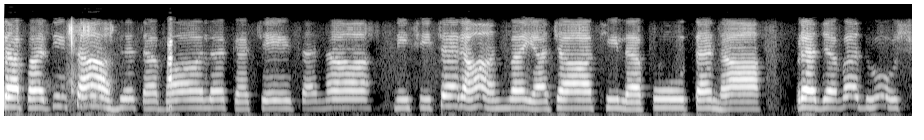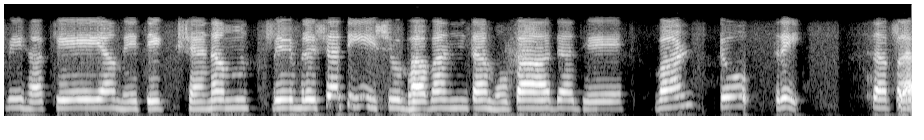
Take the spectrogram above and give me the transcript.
सपदि साहृतबालकचेतना निशिचरान्वयजाखिलपूतना व्रजवधूष्विह केयमिति क्षणं विमृशतीषु भवन्तमुपादधे वन् टु त्री सबदि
